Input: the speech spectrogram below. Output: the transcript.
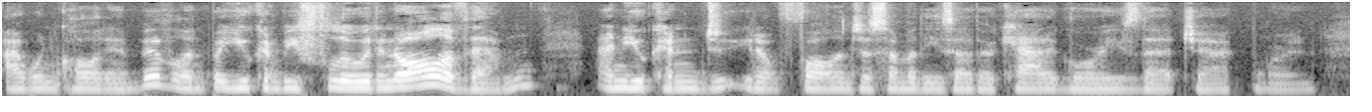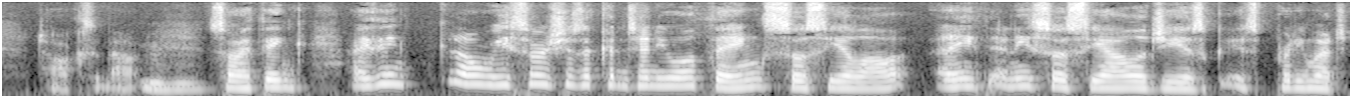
I wouldn't call it ambivalent, but you can be fluid in all of them. And you can, do, you know, fall into some of these other categories that Jack Morin talks about. Mm-hmm. So I think, I think, you know, research is a continual thing. Sociolo- any, any sociology is, is pretty much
